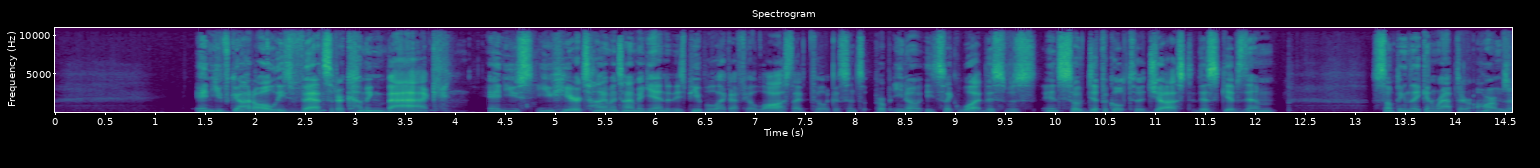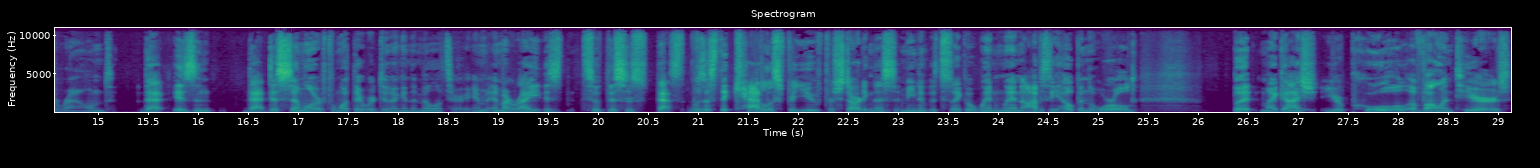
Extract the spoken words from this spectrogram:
and you've got all these vets that are coming back and you you hear time and time again that these people like I feel lost, I feel like a sense of purpose. You know, it's like what this was. It's so difficult to adjust. This gives them something they can wrap their arms around that isn't that dissimilar from what they were doing in the military. Am, am I right? Is so this is that's was this the catalyst for you for starting this? I mean, it's like a win-win. Obviously, helping the world, but my gosh, your pool of volunteers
